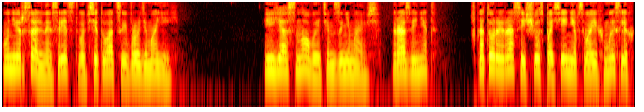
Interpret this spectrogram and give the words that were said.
Универсальное средство в ситуации вроде моей. И я снова этим занимаюсь, разве нет? В который раз ищу спасение в своих мыслях,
